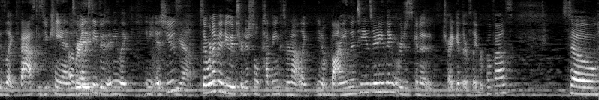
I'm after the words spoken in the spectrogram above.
as like fast as you can Oh, to really see if there's any like any issues. Yeah. So we're not gonna do a traditional cupping because we're not like you know buying the teas or anything. We're just gonna try to get their flavor profiles. So,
